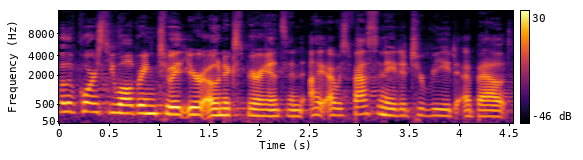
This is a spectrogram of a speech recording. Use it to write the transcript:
Well, of course, you all bring to it your own experience, and I, I was fascinated to read about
